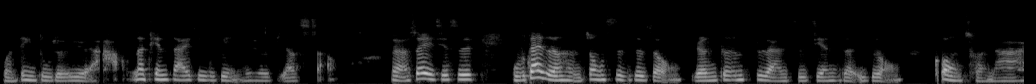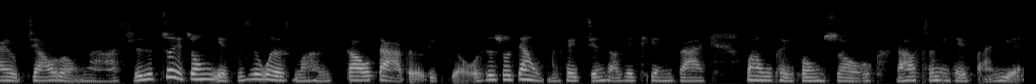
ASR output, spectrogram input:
稳定度就越好，那天灾地变也会觉得比较少。对啊，所以其实古代人很重视这种人跟自然之间的一种。共存啊，还有交融啊，其实最终也不是为了什么很高大的理由，而是说这样我们可以减少一些天灾，万物可以丰收，然后生命可以繁衍，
